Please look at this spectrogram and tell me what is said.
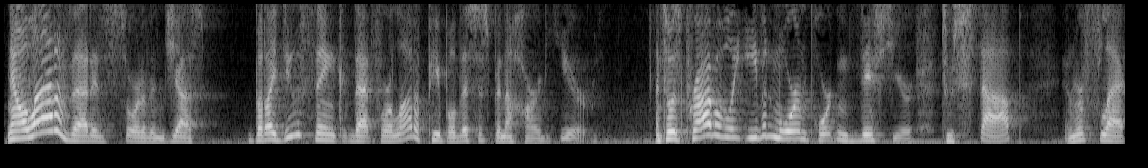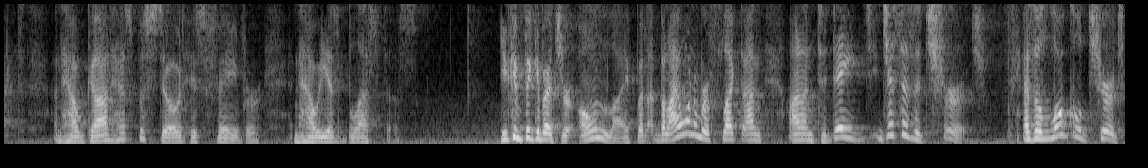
Now, a lot of that is sort of in jest, but I do think that for a lot of people, this has been a hard year. And so it's probably even more important this year to stop and reflect on how God has bestowed his favor and how he has blessed us. You can think about your own life, but, but I want to reflect on, on today, just as a church. As a local church,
